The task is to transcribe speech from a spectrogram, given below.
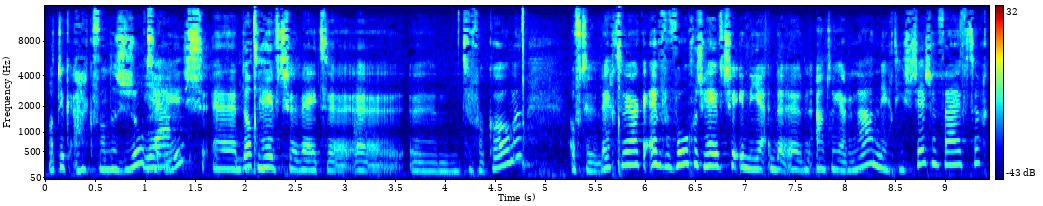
Wat natuurlijk eigenlijk van de zotte Ja. is. Eh, dat heeft ze weten eh, ehm, te voorkomen. Of te weg te werken. En vervolgens heeft ze in de, een aantal jaar daarna, in 1956,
